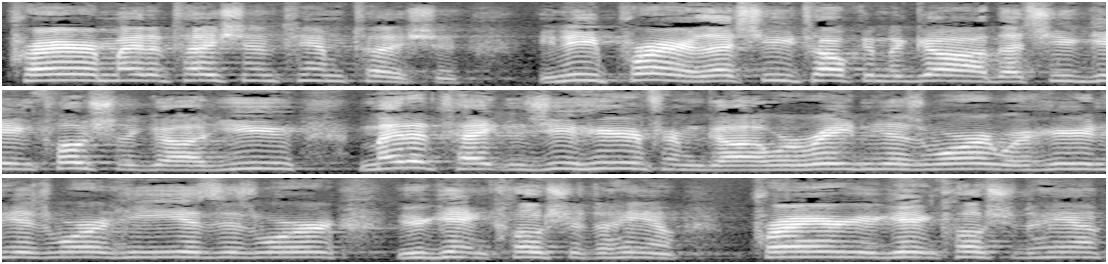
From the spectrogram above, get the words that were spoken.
Prayer, meditation, and temptation. You need prayer. That's you talking to God. That's you getting closer to God. You meditating is you hearing from God. We're reading His Word. We're hearing His Word. He is His Word. You're getting closer to Him. Prayer, you're getting closer to Him.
